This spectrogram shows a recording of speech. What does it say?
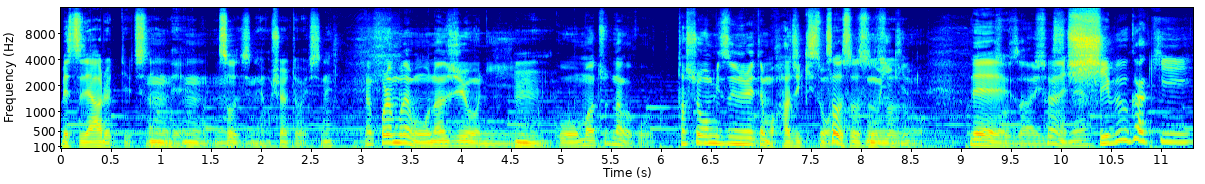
別であるって言ってたので、うんうんうんうんそうですね。おっしゃる通りですね。これもでも同じように、うん。こうまあちょっとなんかこう多少水に濡れても弾きそうな雰囲気ので素材ですね。ね渋柿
